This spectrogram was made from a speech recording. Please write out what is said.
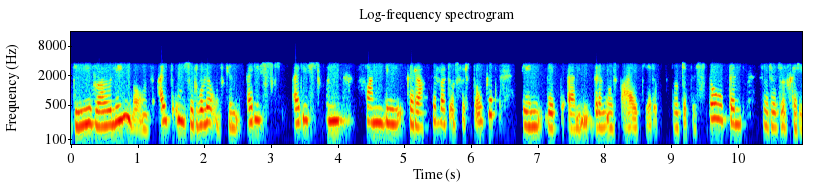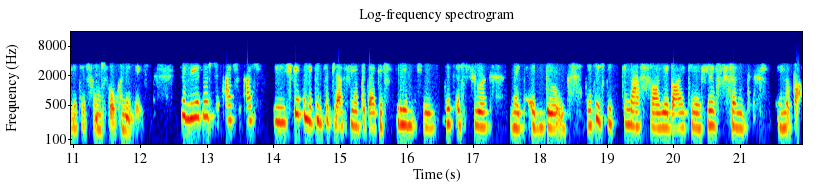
de-rolling waar ons uit ons rolle ons kan uit die uit die skoen van die karakter wat ons vertolk het en dit ehm um, bring ons baie keer tot op 'n stilpunt sodat ons gereed is vir ons volgende les. So leerders as as die skepende kunsklas vir baie keer vreemd is, dit is so met 'n doel. Dit is die klas waar jy baie keer rus vind en op 'n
